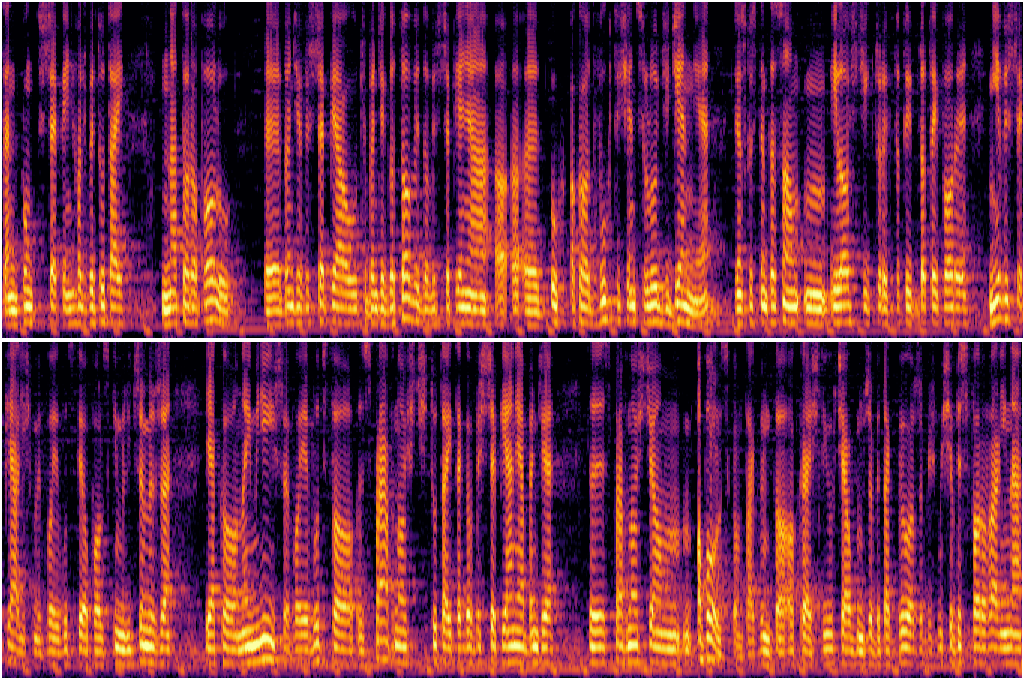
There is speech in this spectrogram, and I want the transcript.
ten punkt szczepień, choćby tutaj na Toropolu, będzie wyszczepiał, czy będzie gotowy do wyszczepienia e, około 2000 ludzi dziennie. W związku z tym to są mm, ilości, których do tej, pory nie wyszczepialiśmy w województwie opolskim. Liczymy, że jako najmniejsze województwo sprawność tutaj tego wyszczepiania będzie y, sprawnością opolską, tak bym to określił. Chciałbym, żeby tak było, żebyśmy się wysforowali na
